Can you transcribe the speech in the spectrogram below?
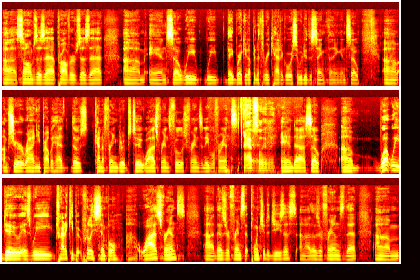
uh, Psalms does that, Proverbs does that, um, and so we we they break it up into three categories. So we do the same thing. And so um, I'm sure Ryan, you probably had those kind of friend groups too: wise friends, foolish friends, and evil friends. Absolutely. And uh, so, um, what we do is we try to keep it really simple. Uh, wise friends, uh, those are friends that point you to Jesus. Uh, those are friends that um,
